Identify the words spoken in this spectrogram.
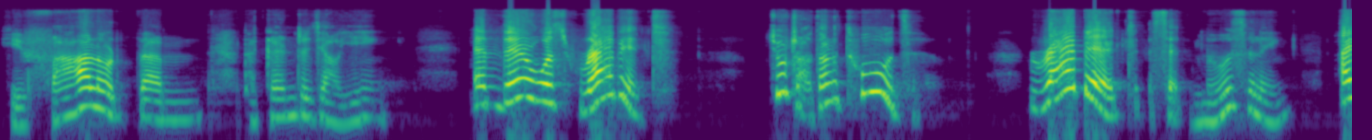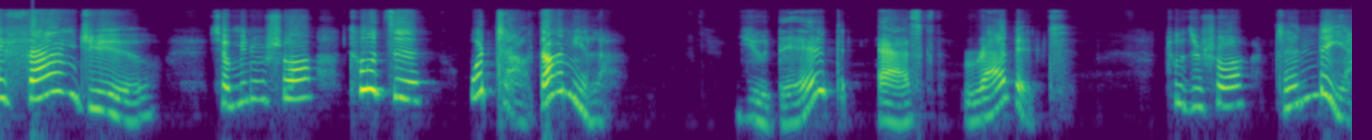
He followed them. 他跟着脚印，and there was Rabbit. 就找到了兔子。Rabbit said Mousseline, "I found you." 小麋鹿说：“兔子，我找到你了。” You did? asked Rabbit. 兔子说：“真的呀。”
